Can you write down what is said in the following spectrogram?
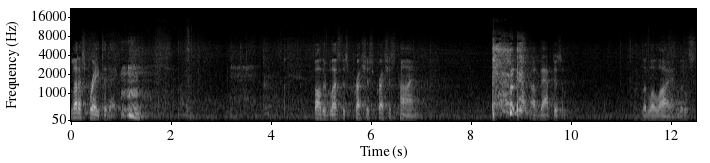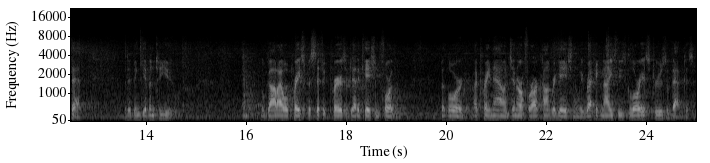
Let us pray today. Father, bless this precious, precious time of baptism. Little Elia and little Seth that have been given to you. Oh God, I will pray specific prayers of dedication for them. But Lord, I pray now in general for our congregation that we recognize these glorious truths of baptism.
